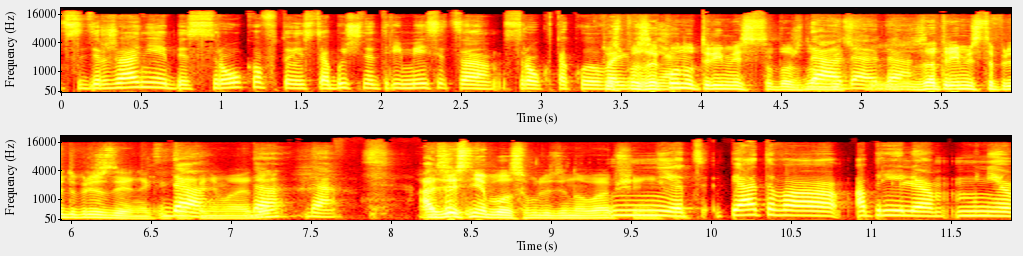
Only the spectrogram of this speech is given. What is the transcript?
содержания, без сроков. То есть обычно три месяца срок такой То есть увольнения. по закону три месяца должно Да, быть, да, да. за три месяца предупреждения, как да, я понимаю, да? да, да. А, А здесь тут- не было соблюдено вообще? Нет, 5 апреля мне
